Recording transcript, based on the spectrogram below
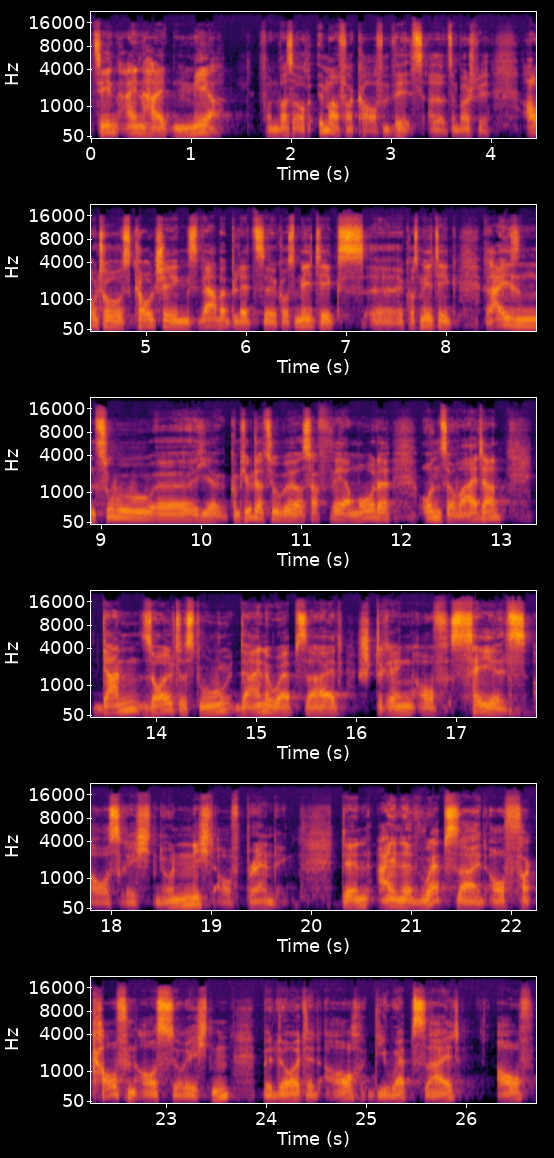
zehn Einheiten mehr von was auch immer verkaufen willst, also zum Beispiel Autos, Coachings, Werbeplätze, Kosmetiks, äh, Kosmetik, Reisen, zu, äh, hier Computerzubehör, Software, Mode und so weiter, dann solltest du deine Website streng auf Sales ausrichten und nicht auf Branding. Denn eine Website auf Verkaufen auszurichten bedeutet auch die Website auf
